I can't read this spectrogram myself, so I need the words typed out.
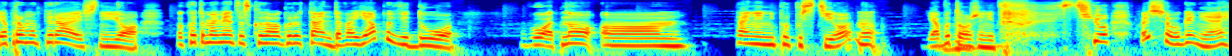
я прям упираюсь в нее. В какой-то момент я сказала, говорю, Тань, давай я поведу. Вот, но эм, Таня не пропустила. Ну, я бы Мгм. тоже не пропустила. Хочешь, обгоняй.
